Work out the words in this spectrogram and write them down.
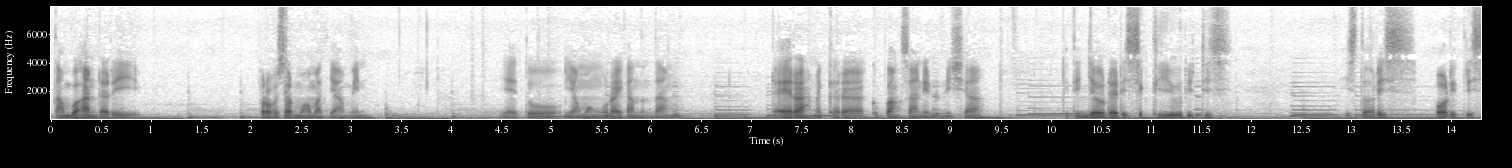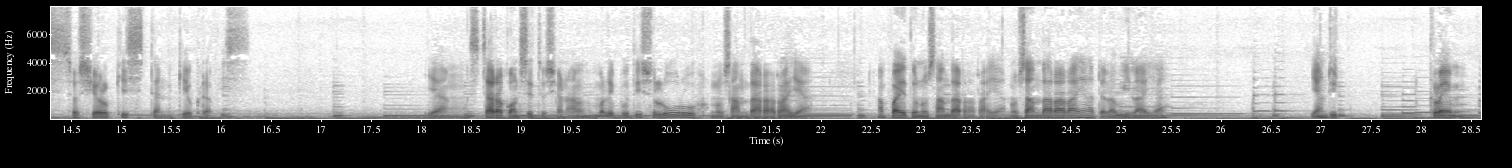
tambahan dari Profesor Muhammad Yamin yaitu yang menguraikan tentang daerah negara kebangsaan Indonesia ditinjau dari segi yuridis, historis, politis, sosiologis, dan geografis yang secara konstitusional meliputi seluruh Nusantara Raya. Apa itu Nusantara Raya? Nusantara Raya adalah wilayah yang diklaim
